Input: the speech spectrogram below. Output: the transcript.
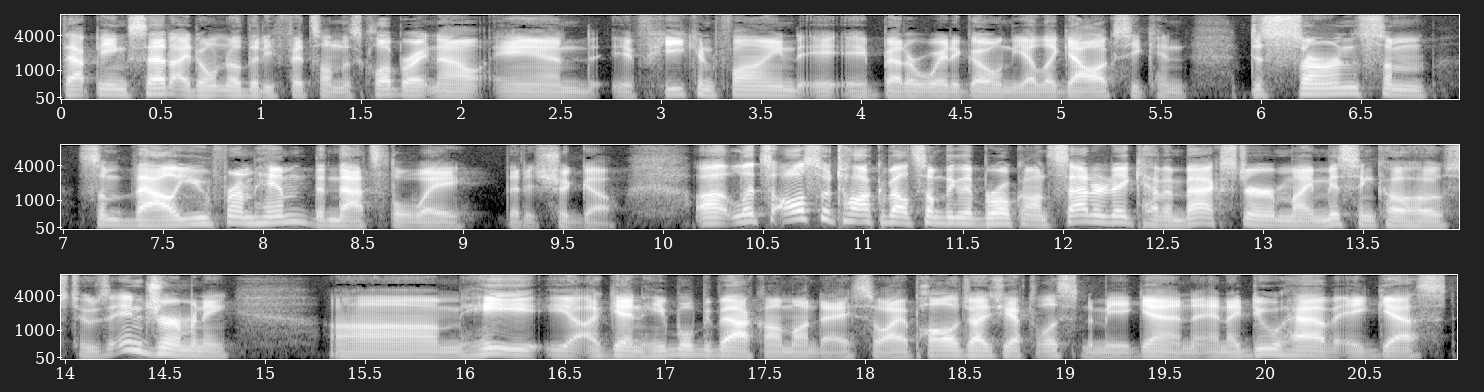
That being said, I don't know that he fits on this club right now. And if he can find a, a better way to go and the LA Galaxy can discern some some value from him, then that's the way that it should go. Uh, let's also talk about something that broke on Saturday. Kevin Baxter, my missing co-host, who's in Germany. Um, he again, he will be back on Monday, so I apologize. You have to listen to me again, and I do have a guest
